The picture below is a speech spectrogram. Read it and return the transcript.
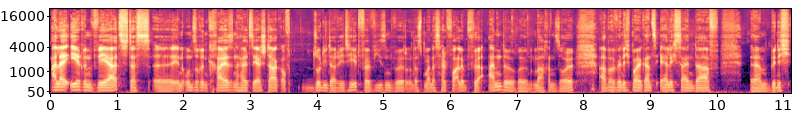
aller Ehren wert, dass äh, in unseren Kreisen halt sehr stark auf Solidarität verwiesen wird und dass man das halt vor allem für andere machen soll. Aber wenn ich mal ganz ehrlich sein darf, ähm, bin ich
